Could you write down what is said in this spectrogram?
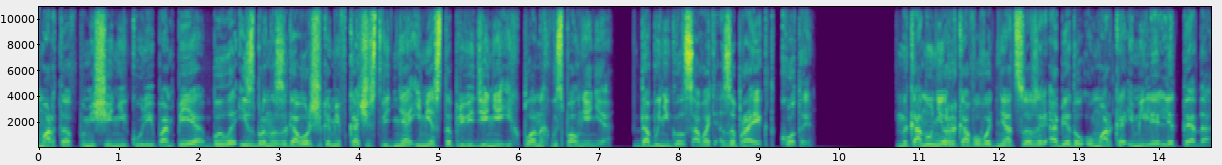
марта в помещении Курии Помпея было избрано заговорщиками в качестве дня и места приведения их планов в исполнение, дабы не голосовать за проект Коты. Накануне рокового дня Цезарь обедал у Марка Эмилия Летеда,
